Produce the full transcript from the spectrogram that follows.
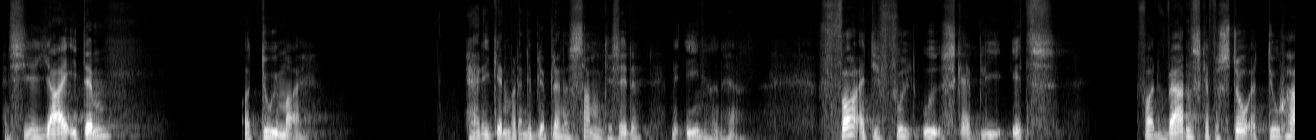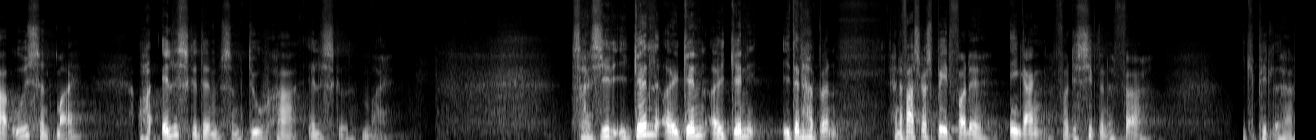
Han siger, jeg i dem, og du i mig. Her er det igen, hvordan det bliver blandet sammen. Kan I se det? Med enheden her. For at de fuldt ud skal blive et. For at verden skal forstå, at du har udsendt mig, og har elsket dem, som du har elsket mig. Så han siger det igen og igen og igen i den her bøn. Han har faktisk også bedt for det en gang for disciplene før i kapitlet her.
